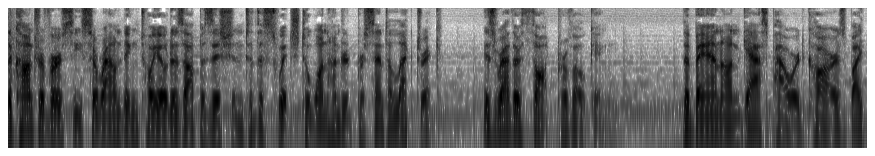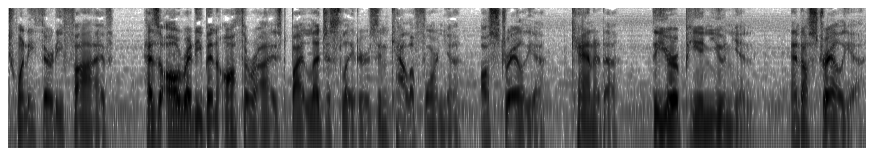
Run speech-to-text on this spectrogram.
The controversy surrounding Toyota's opposition to the switch to 100% electric is rather thought-provoking. The ban on gas-powered cars by 2035 has already been authorized by legislators in California, Australia, Canada, the European Union, and Australia.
